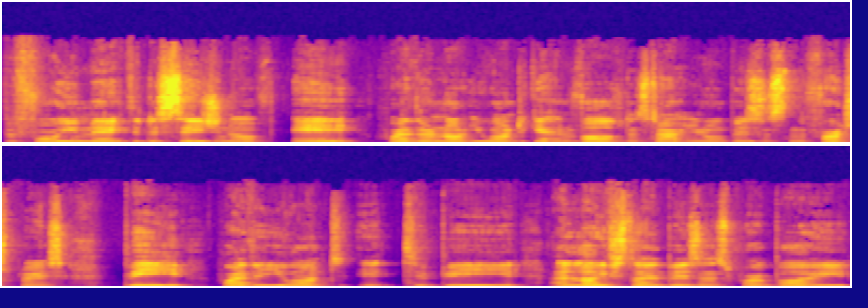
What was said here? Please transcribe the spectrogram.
before you make the decision of A, whether or not you want to get involved in starting your own business in the first place, B, whether you want it to be a lifestyle business whereby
